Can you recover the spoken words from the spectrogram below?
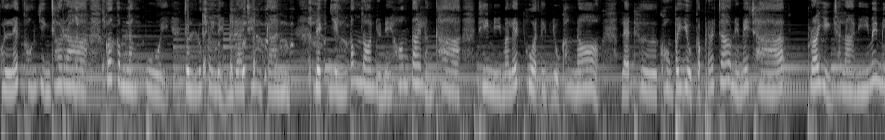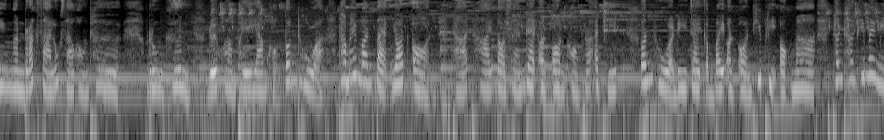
คนเล็กของหญิงชาราก็กำลังป่วย จนลุกไปไหนไม่ได้เช่นกัน เด็กหญิงต้องนอนอยู่ในห้องใต้หลังคาที่มีเมล็ดถั่วติดอยู่ข้างนอก และเธอคงไปอยู่กับพระเจ้าในไม่ช้า ราะหญิงชรานี้ไม่มีเงินรักษาลูกสาวของเธอ รุ่งขึ้นด้วยความพยายามของต้นถั่วทำให้มันแตกยอดอ่อน ท้าทายต่อแสงแดดอ่อนๆของพระอาทิตย์ ต้นถั่วดีใจกับใบอ่อนๆที่ผลิออกมา ทั้งๆทที่ไม่มี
